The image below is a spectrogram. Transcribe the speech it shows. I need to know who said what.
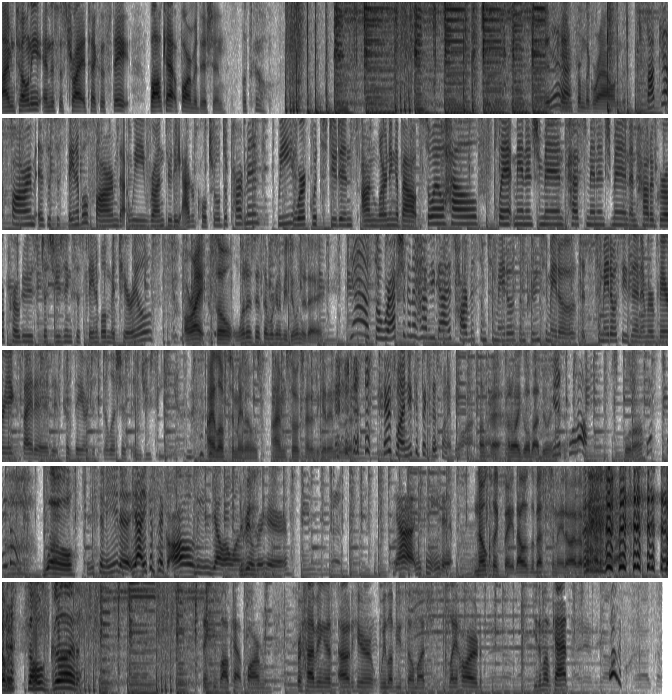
Speaker 1: I'm Tony, and this is Try at Texas State, Bobcat Farm Edition. Let's go. This
Speaker 2: Yeah.
Speaker 1: came from the ground.
Speaker 2: Bobcat Farm is a sustainable farm that we run through the agricultural department. We work with students on learning about soil health, plant management, pest management, and how to grow produce just using sustainable materials.
Speaker 1: All right, so what is it that we're gonna be doing today?
Speaker 2: Yeah, so we're actually going to have you guys harvest some tomatoes and prune tomatoes. It's tomato season and we're very excited because they are just delicious and juicy.
Speaker 1: I love tomatoes. I'm so excited to get into this.
Speaker 2: Here's one. You can pick this one if you want.
Speaker 1: okay, how do I go about doing
Speaker 2: You
Speaker 1: this?
Speaker 2: just pull it off.
Speaker 1: Just pull it off?
Speaker 2: Yeah, there you go.
Speaker 1: Whoa!
Speaker 3: You can eat it. Yeah, you can pick all these yellow ones over here. Yeah, you can eat it.
Speaker 1: No clickbait. That was the best tomato I've ever had. in my life. that was so good. Thank you, Bobcat Farms, for having us out here. We love you so much. Slay hard. Eat 'em up, cats.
